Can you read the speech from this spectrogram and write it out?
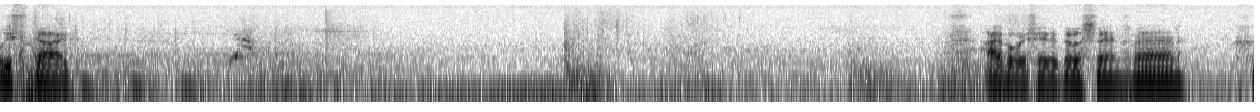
At least he died. I've always hated those things, man.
